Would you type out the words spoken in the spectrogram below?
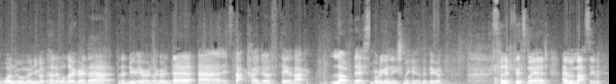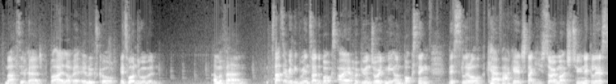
Wonder Woman, you got her little logo there, the New Era logo there, and it's that kind of thing at the back. Love this. I'm probably gonna need to make it a bit bigger so it fits my head. I have a massive, massive head, but I love it. It looks cool. It's Wonder Woman. I'm a fan. So that's everything from inside the box. I hope you enjoyed me unboxing this little care package. Thank you so much to Nicholas,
